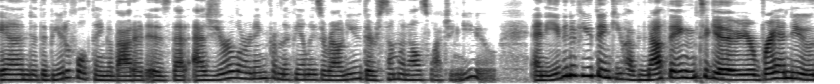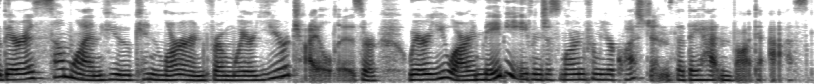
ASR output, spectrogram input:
And the beautiful thing about it is that as you're learning from the families around you there's someone else watching you. And even if you think you have nothing to give you're brand new there is someone who can learn from where your child is or where you are and maybe even just learn from your questions that they hadn't thought to ask.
